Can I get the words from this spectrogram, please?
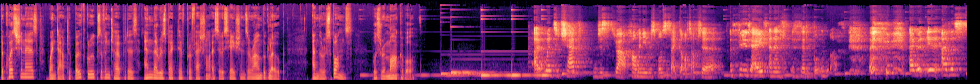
The questionnaires went out to both groups of interpreters and their respective professional associations around the globe, and the response was remarkable. I went to check just throughout how many responses I got after a few days, and I said, "What?" I, was,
